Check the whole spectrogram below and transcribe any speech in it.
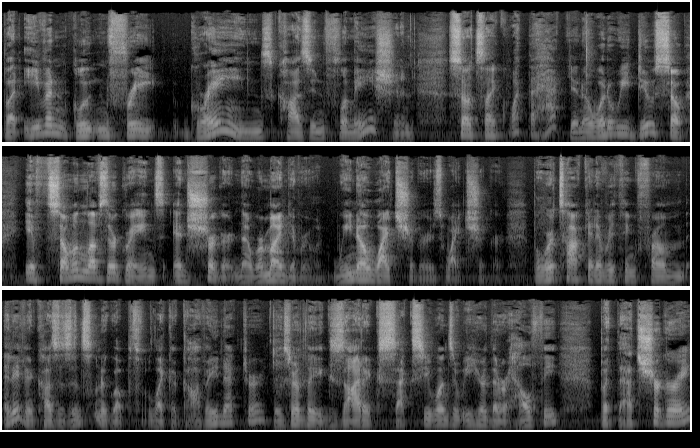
But even gluten free grains cause inflammation. So it's like, what the heck? You know, what do we do? So if someone loves their grains and sugar, now remind everyone, we know white sugar is white sugar, but we're talking everything from anything that causes insulin to go up, like agave nectar. Those are the exotic, sexy ones that we hear that are healthy, but that's sugary,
